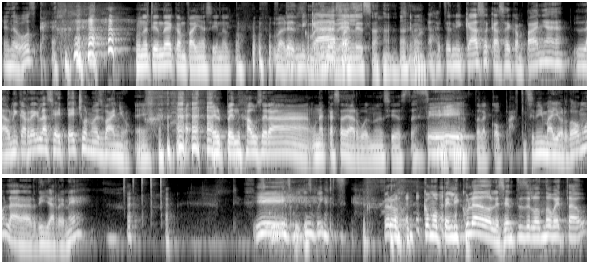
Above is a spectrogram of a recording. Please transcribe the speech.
En el bosque. Una tienda de campaña así, ¿no? Esta es mi casa. Esta es mi casa, casa de campaña. La única regla, si hay techo, no es baño. Eh. el penthouse era una casa de árbol, ¿no? Decía hasta, sí. hasta la copa. Este es mi mayordomo, la ardilla René. y... Pero como película de adolescentes de los 90,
